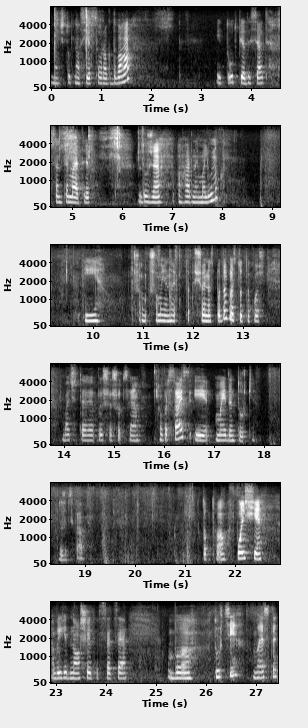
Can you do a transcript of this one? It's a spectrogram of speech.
Значить, тут у нас є 42 і тут 50 сантиметрів. Дуже гарний малюнок. І що, що мені щойно сподобалось, тут також, бачите, пише, що це оверсайз і made in Turkey. Дуже цікаво. Тобто в Польщі вигідно шити все це в Турції, вести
